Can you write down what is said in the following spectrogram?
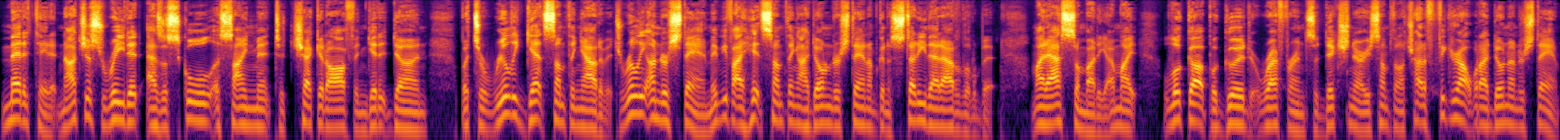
meditate it, not just read it as a school assignment to check it off and get it done, but to really get something out of it, to really understand. Maybe if I hit something I don't understand, I'm going to study that out a little bit. I might ask somebody, I might look up a good reference, a dictionary, something. I'll try to figure out what I don't understand.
